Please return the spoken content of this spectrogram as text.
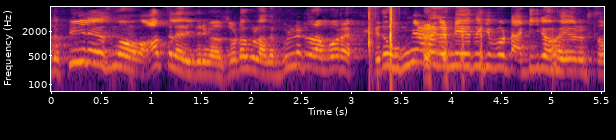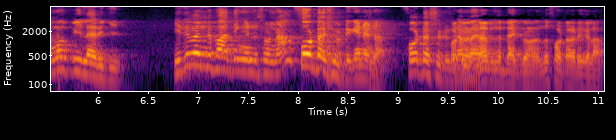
அந்த ஃபீலே சும்மா ஆத்துல இருக்கு தெரியுமா? சுடக்குள்ள அந்த புல்லட் எல்லாம் போற ஏதோ உண்மையான கண்ணியை தூக்கி போட்டு அடிக்கிற ஒரு சும ஃபீலா இருக்கு. இது வந்து பாத்தீங்கன்னு சொன்னா போட்டோ ஷூட்டுக்கு என்னன்னா போட்டோ ஷூட்டுக்கு நம்ம இந்த பேக்ரவுண்ட் வந்து ஃபோட்டோ எடுக்கலாம்.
